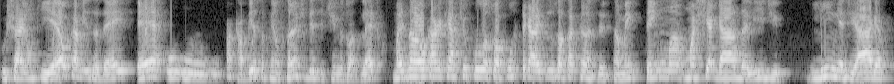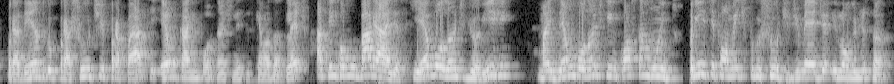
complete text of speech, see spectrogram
O Shailon, que é o camisa 10, é o, o, a cabeça pensante desse time do Atlético, mas não é o cara que articula só por trás dos atacantes. Ele também tem uma, uma chegada ali de linha de área para dentro, para chute, para passe, é um cara importante nesse esquema do Atlético, assim como o Baralhas, que é volante de origem, mas é um volante que encosta muito, principalmente para o chute de média e longa distância.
